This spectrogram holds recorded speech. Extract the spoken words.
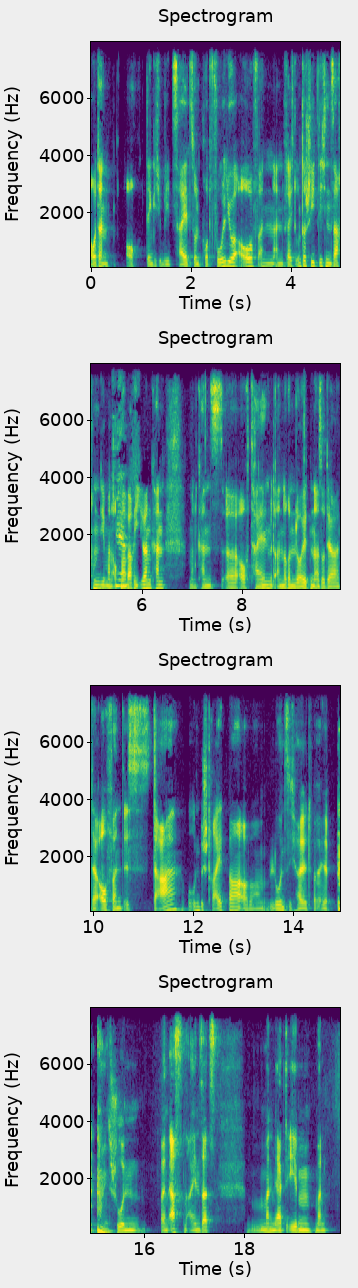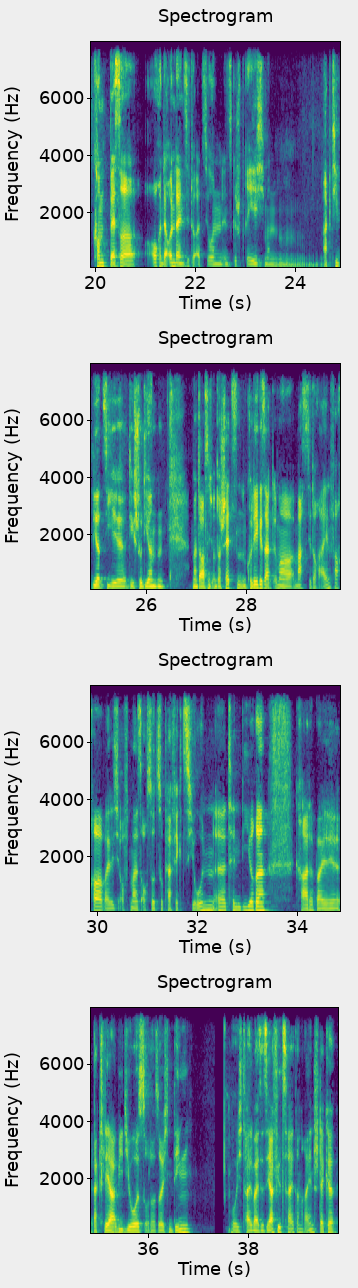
baut dann auch, denke ich, über die Zeit so ein Portfolio auf an, an vielleicht unterschiedlichen Sachen, die man auch ja. mal variieren kann. Man kann es äh, auch teilen mit anderen Leuten. Also der, der Aufwand ist da, unbestreitbar, aber lohnt sich halt, weil schon beim ersten Einsatz man merkt eben, man kommt besser auch in der Online-Situation ins Gespräch, man aktiviert die, die Studierenden. Man darf es nicht unterschätzen. Ein Kollege sagt immer, mach es dir doch einfacher, weil ich oftmals auch so zur Perfektion äh, tendiere gerade bei Erklärvideos oder solchen Dingen, wo ich teilweise sehr viel Zeit dann reinstecke.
